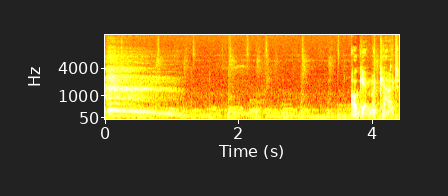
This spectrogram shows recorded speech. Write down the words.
I'll get my coat.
